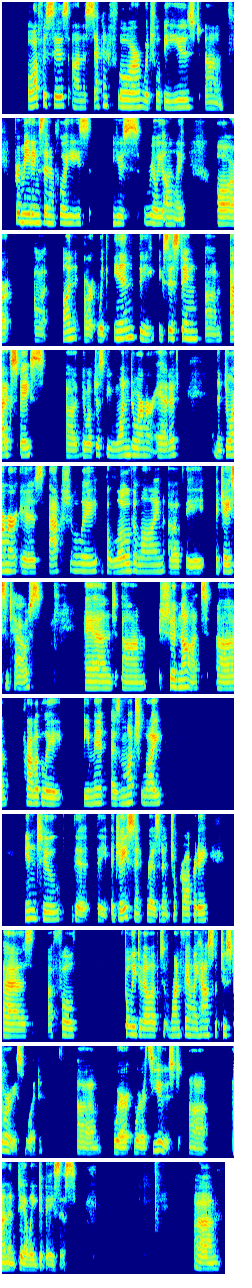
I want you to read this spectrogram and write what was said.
offices on the second floor, which will be used um, for meetings and employees use really only, are, uh, un, are within the existing um, attic space. Uh, there will just be one dormer added. And the dormer is actually below the line of the adjacent house and um, should not uh, probably emit as much light into the, the adjacent residential property as a full, fully developed one family house with two stories would, um, where, where it's used uh, on a daily basis. Um,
